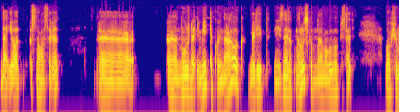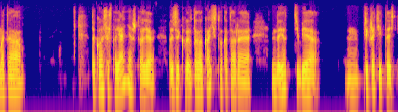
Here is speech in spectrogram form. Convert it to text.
Да, и вот снова совет. Э, э, нужно иметь такой навык, грид. Я не знаю, как на русском, но я могу его описать. В общем, это такое состояние, что ли, то есть такое качество, которое не дает тебе прекратить. То есть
